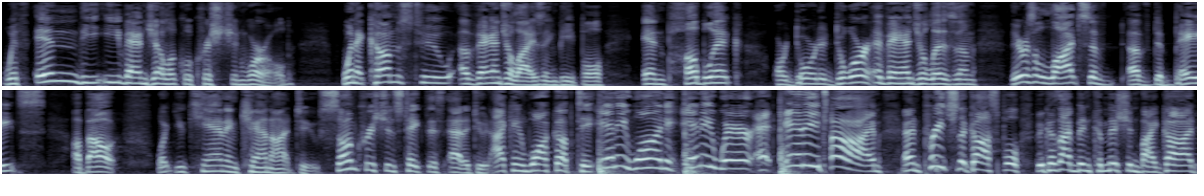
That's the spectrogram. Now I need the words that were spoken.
within the evangelical Christian world when it comes to evangelizing people in public or door to door evangelism. There's lots of, of debates about what you can and cannot do. Some Christians take this attitude. I can walk up to anyone, anywhere, at any time and preach the gospel because I've been commissioned by God.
